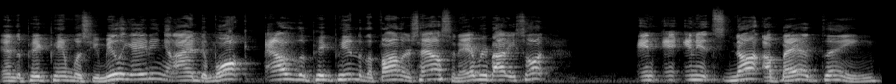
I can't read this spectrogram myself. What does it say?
and the pig pen was humiliating, and I had to walk out of the pig pen to the Father's house, and everybody saw it and, and it's not a bad thing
